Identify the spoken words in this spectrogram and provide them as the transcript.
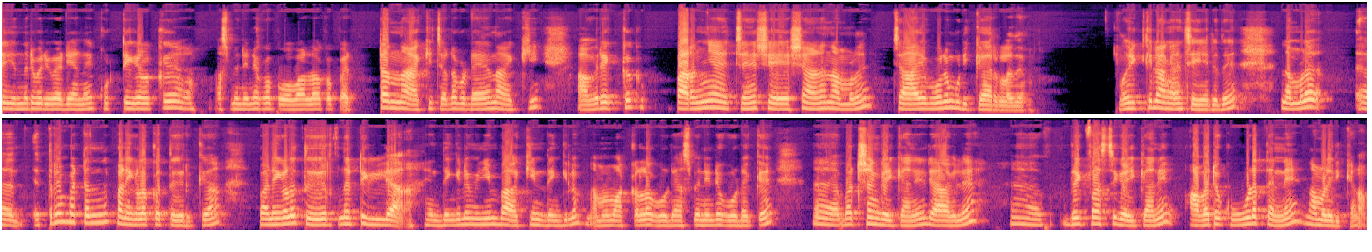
ചെയ്യുന്നൊരു പരിപാടിയാണ് കുട്ടികൾക്ക് ഹസ്ബൻഡിനൊക്കെ പോകാനുള്ളതൊക്കെ പെട്ടെന്നാക്കി ചടപടേന്നാക്കി അവരൊക്കെ പറഞ്ഞയച്ചതിന് ശേഷമാണ് നമ്മൾ ചായ പോലും കുടിക്കാറുള്ളത്. ഒരിക്കലും അങ്ങനെ ചെയ്യരുത്. നമ്മൾ എത്രയും പെട്ടെന്ന് പണികളൊക്കെ തീർക്കുക. പണികൾ തീർന്നിട്ടില്ല. എന്തെങ്കിലും ഇനിയും ബാക്കി ഉണ്ടെങ്കിലും നമ്മൾ മക്കളുടെ കൂടെ ഹസ്ബൻഡിന്റെ കൂടെയൊക്കെ ഭക്ഷണം കഴിക്കാൻ രാവിലെ ബ്രേക്ക്ഫാസ്റ്റ് കഴിക്കാൻ അവരുടെ കൂടെ തന്നെ നമ്മളിരിക്കണം.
